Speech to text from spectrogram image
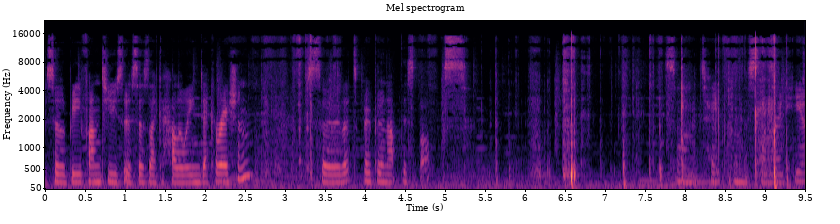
so it would be fun to use this as like a Halloween decoration. So let's open up this box. Some tape from the side here.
